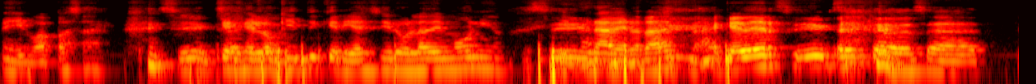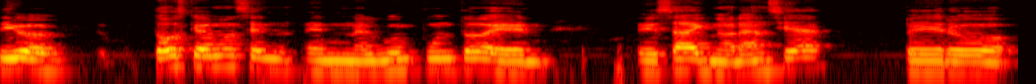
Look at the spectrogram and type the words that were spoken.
me llegó a pasar. que Hello Kitty quería decir hola demonio. Sí. Y la verdad, nada que ver. Sí, exacto. O sea, digo, todos caemos en, en algún punto en esa ignorancia, pero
